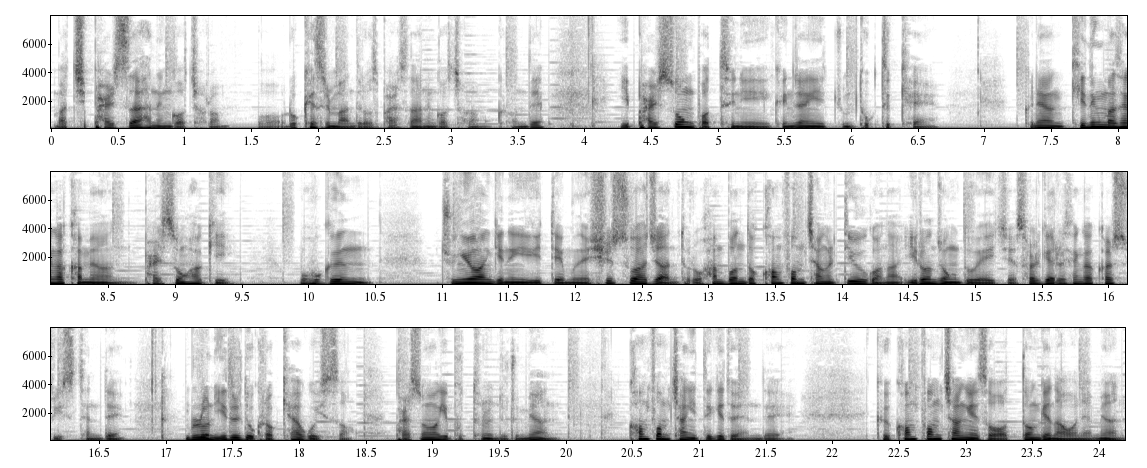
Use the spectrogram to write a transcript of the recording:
마치 발사하는 것처럼 뭐 로켓을 만들어서 발사하는 것처럼 그런데 이 발송 버튼이 굉장히 좀 독특해. 그냥 기능만 생각하면 발송하기 뭐 혹은 중요한 기능이기 때문에 실수하지 않도록 한 번 더 컨펌 창을 띄우거나 이런 정도의 이제 설계를 생각할 수 있을 텐데 물론 이들도 그렇게 하고 있어. 발송하기 버튼을 누르면 컨펌 창이 뜨게 되는데 그 컨펌 창에서 어떤 게 나오냐면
